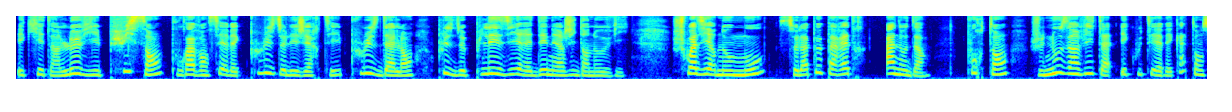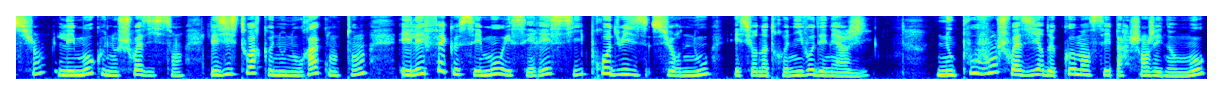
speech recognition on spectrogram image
et qui est un levier puissant pour avancer avec plus de légèreté, plus d'allant, plus de plaisir et d'énergie dans nos vies. Choisir nos mots, cela peut paraître anodin. Pourtant, je nous invite à écouter avec attention les mots que nous choisissons, les histoires que nous nous racontons et l'effet que ces mots et ces récits produisent sur nous et sur notre niveau d'énergie nous pouvons choisir de commencer par changer nos mots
